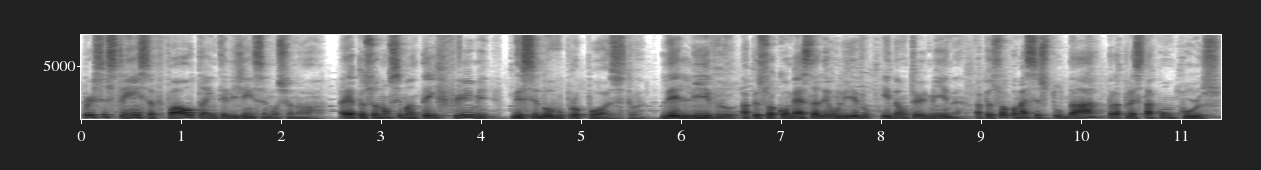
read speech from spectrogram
persistência, falta inteligência emocional. Aí a pessoa não se mantém firme nesse novo propósito. Lê livro, a pessoa começa a ler um livro e não termina. A pessoa começa a estudar para prestar concurso.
